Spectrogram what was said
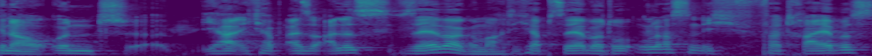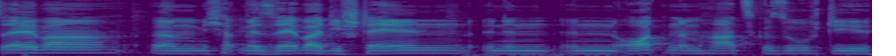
Genau, und äh, ja, ich habe also alles selber gemacht. Ich habe es selber drucken lassen, ich vertreibe es selber. Ähm, ich habe mir selber die Stellen in den in Orten im Harz gesucht, die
